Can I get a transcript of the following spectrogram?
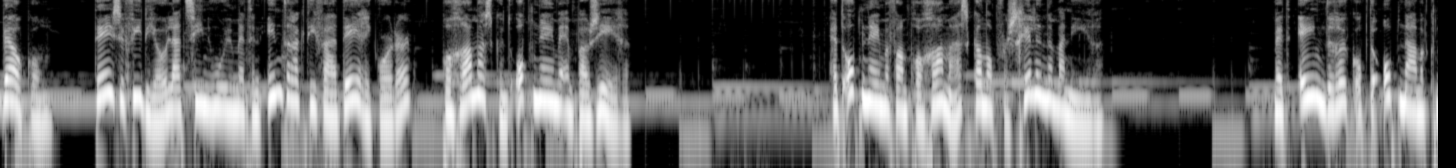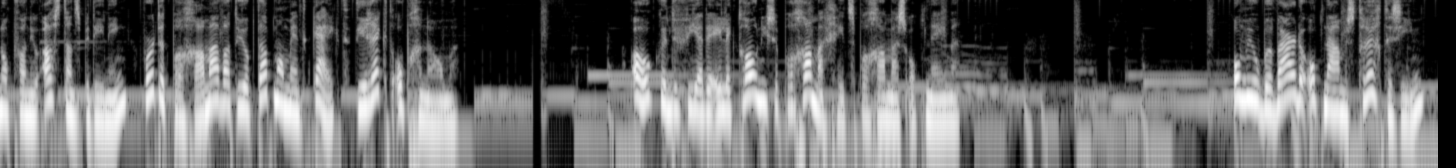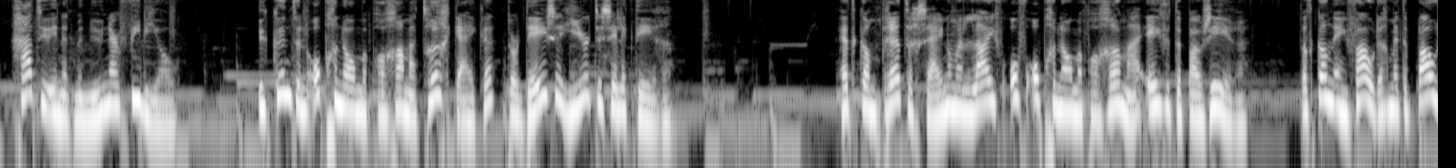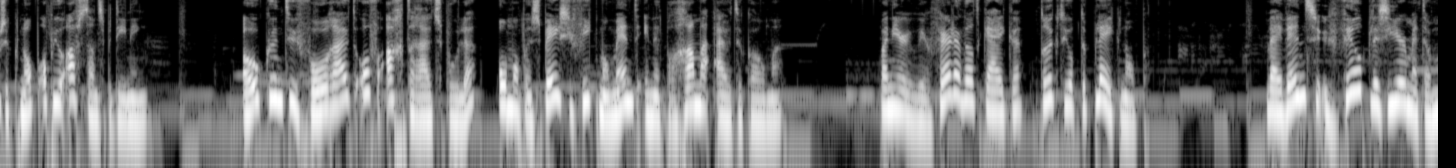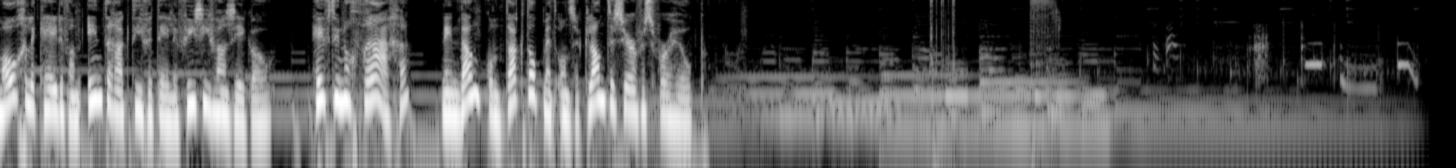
Welkom. Deze video laat zien hoe u met een interactieve HD-recorder programma's kunt opnemen en pauzeren. Het opnemen van programma's kan op verschillende manieren. Met één druk op de opnameknop van uw afstandsbediening wordt het programma wat u op dat moment kijkt direct opgenomen. Ook kunt u via de elektronische programmagids programma's opnemen. Om uw bewaarde opnames terug te zien, gaat u in het menu naar Video. U kunt een opgenomen programma terugkijken door deze hier te selecteren. Het kan prettig zijn om een live of opgenomen programma even te pauzeren. Dat kan eenvoudig met de pauzeknop op uw afstandsbediening. Ook kunt u vooruit of achteruit spoelen om op een specifiek moment in het programma uit te komen. Wanneer u weer verder wilt kijken, drukt u op de play-knop. Wij wensen u veel plezier met de mogelijkheden van interactieve televisie van Ziggo. Heeft u nog vragen? Neem dan contact op met onze klantenservice voor hulp.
